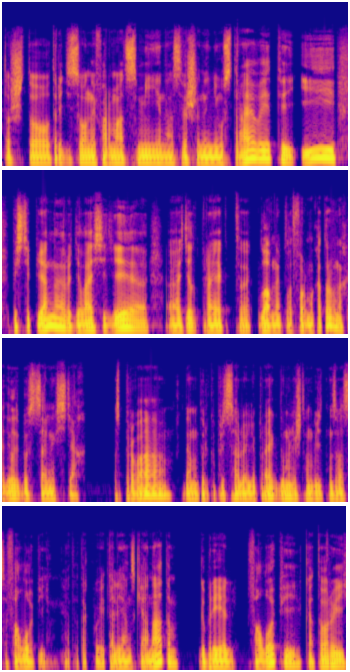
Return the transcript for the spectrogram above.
то, что традиционный формат СМИ нас совершенно не устраивает, и постепенно родилась идея а, сделать проект, главная платформа которого находилась бы в социальных сетях. Сперва, когда мы только представляли проект, думали, что он будет называться «Фалопий». Это такой итальянский анатом. Габриэль Фалопий, который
